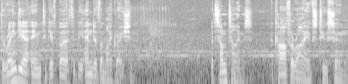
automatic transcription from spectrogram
The reindeer aim to give birth at the end of the migration. But sometimes, a calf arrives too soon.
